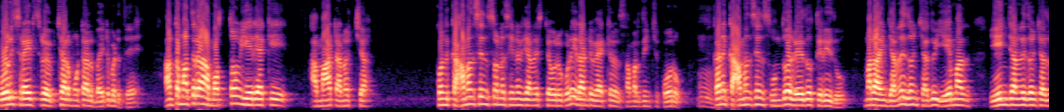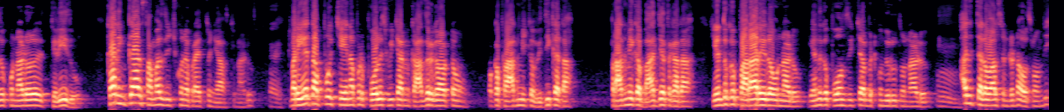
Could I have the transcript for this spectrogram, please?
పోలీస్ రైట్స్లో వ్యభిచార ముఠాలు బయటపడితే అంత మాత్రం ఆ మొత్తం ఏరియాకి ఆ మాట అనొచ్చా? కొన్ని కామన్ సెన్స్ ఉన్న సీనియర్ జర్నలిస్ట్ ఎవరు కూడా ఇలాంటి వ్యాఖ్యలు సమర్థించుకోరు. కానీ కామన్ సెన్స్ ఉందో లేదో తెలియదు మరి ఆయన జర్నలిజం చదువు ఏం ఏం జర్నలిజం చదువుకున్నాడో తెలియదు కానీ ఇంకా సమర్థించుకునే ప్రయత్నం చేస్తున్నాడు. మరి ఏ తప్పు చేయనప్పుడు పోలీస్ విచారణకు హాజరు కావటం ఒక ప్రాథమిక విధి కదా. ప్రాథమిక బాధ్యత కదా. ఎందుకు పరారీలో ఉన్నాడు? ఎందుకు ఫోన్ స్విచ్ ఆఫ్ పెట్టుకుని తిరుగుతున్నాడు? అది తెలవాల్సినటువంటి అవసరం ఉంది.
